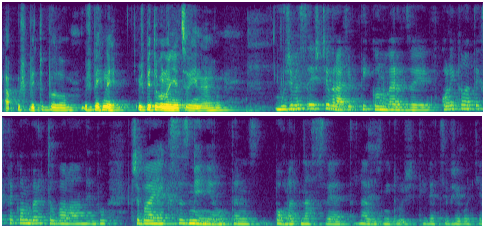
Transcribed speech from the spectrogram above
A už by to bylo, už bych ne, už by to bylo něco jiného. Můžeme se ještě vrátit k té konverzi. V kolika letech jste konvertovala, nebo třeba jak se změnil ten pohled na svět, na různé důležité věci v životě?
